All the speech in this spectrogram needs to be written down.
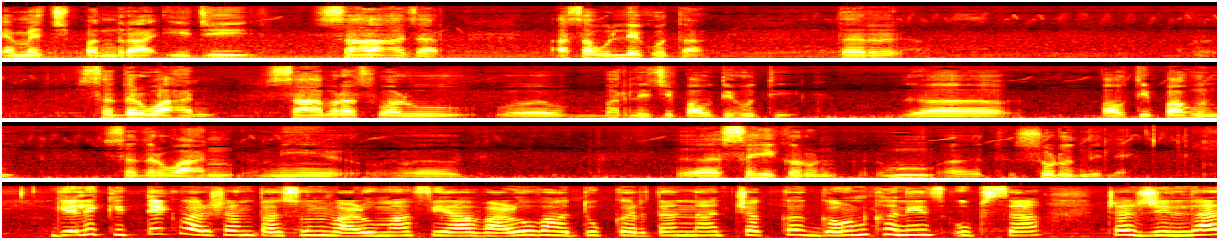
एम एच पंधरा ई जी सहा हजार असा उल्लेख होता. तर सदर वाहन सहा ब्रास वाळू भरलेची भरल्याची पावती होती. पावती पाहून सदर वाहन मी सही करून सोडून दिले. गेले कित्येक वर्षांपासून वाळू माफिया वाळू वाहतूक करताना चक्क गौण खनिज उपसाच्या जिल्हा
